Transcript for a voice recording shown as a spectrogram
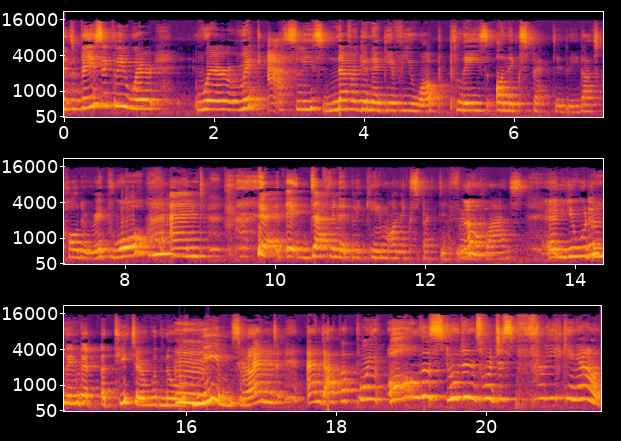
it's basically where where Rick Astley's Never Gonna Give You Up plays unexpectedly. That's called a Rick roll and it definitely came unexpected for the Ah. class. And you wouldn't Mm-hmm. think that a teacher would know Mm. memes, right? And and at that point, all the students were just freaking out.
